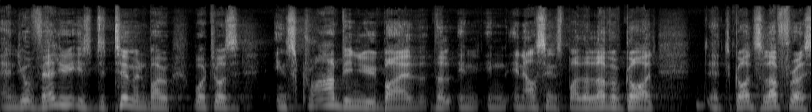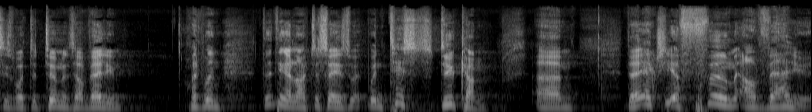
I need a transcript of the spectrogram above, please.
and your value is determined by what was inscribed in you by the, in, in, in our sense, by the love of God that God's love for us is what determines our value. But when the thing I'd like to say is when tests do come, um, they actually affirm our value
